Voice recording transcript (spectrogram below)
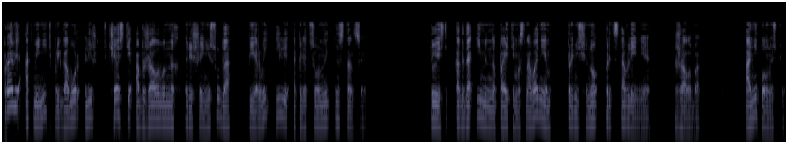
вправе отменить приговор лишь в части обжалованных решений суда первой или апелляционной инстанции. То есть, когда именно по этим основаниям принесено представление, жалоба, а не полностью.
